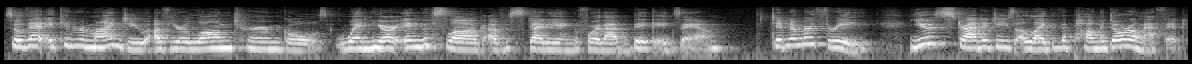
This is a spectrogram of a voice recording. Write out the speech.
so that it can remind you of your long term goals when you're in the slog of studying for that big exam. Tip number three Use strategies like the Pomodoro method.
